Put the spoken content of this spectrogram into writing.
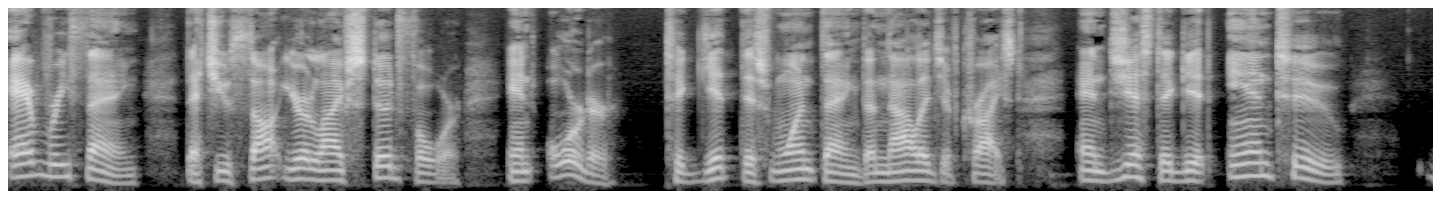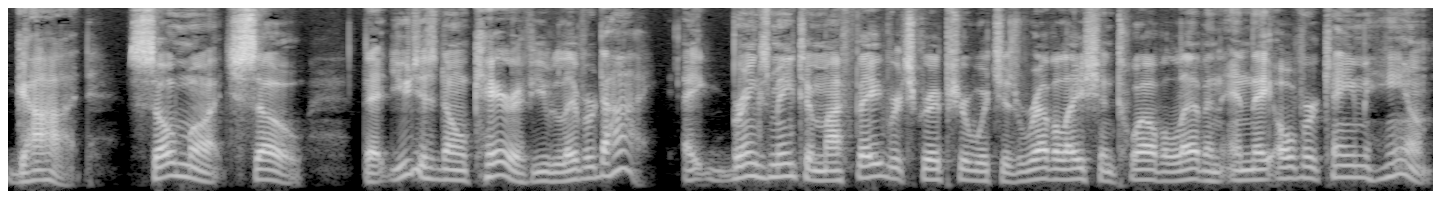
everything that you thought your life stood for in order to get this one thing, the knowledge of Christ, and just to get into God so much so that you just don't care if you live or die. It brings me to my favorite scripture, which is Revelation 12 11, and they overcame him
